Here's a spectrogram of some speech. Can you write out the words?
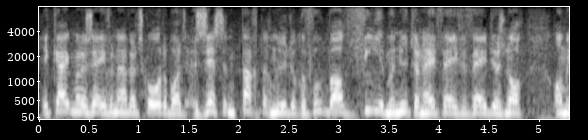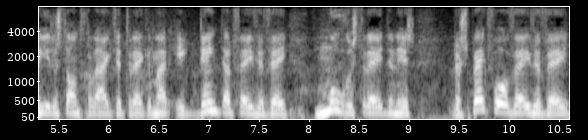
Ik kijk maar eens even naar het scorebord. 86 minuten gevoetbald. 4 minuten heeft VVV dus nog om hier de stand gelijk te trekken. Maar ik denk dat VVV moe gestreden is. Respect voor VVV.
